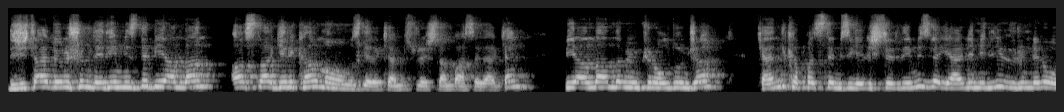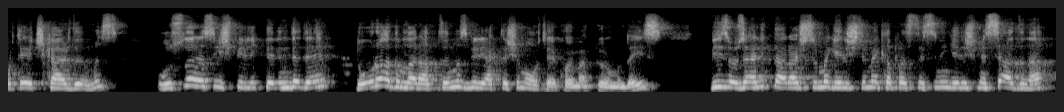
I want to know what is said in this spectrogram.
dijital dönüşüm dediğimizde bir yandan asla geri kalmamamız gereken bir süreçten bahsederken bir yandan da mümkün olduğunca kendi kapasitemizi geliştirdiğimiz ve yerli milli ürünleri ortaya çıkardığımız, uluslararası işbirliklerinde de doğru adımlar attığımız bir yaklaşım ortaya koymak durumundayız. Biz özellikle araştırma geliştirme kapasitesinin gelişmesi adına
